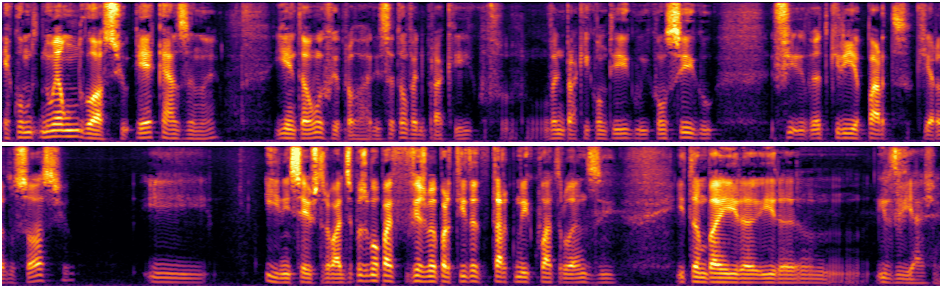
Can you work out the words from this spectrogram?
é, como, não é um negócio, é a casa, não é? E então eu fui para lá e disse: então venho para aqui, venho para aqui contigo e consigo. Adquiri a parte que era do sócio e, e iniciei os trabalhos. Depois o meu pai fez-me a partida de estar comigo quatro anos e, e também ir, a, ir, a, ir de viagem.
